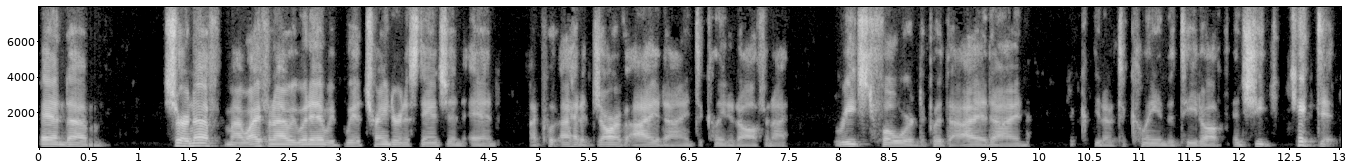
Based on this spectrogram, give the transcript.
And um, sure enough, my wife and I we went in. We, we had trained her in a stanchion, and I put I had a jar of iodine to clean it off, and I reached forward to put the iodine, you know, to clean the teat off, and she kicked it.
